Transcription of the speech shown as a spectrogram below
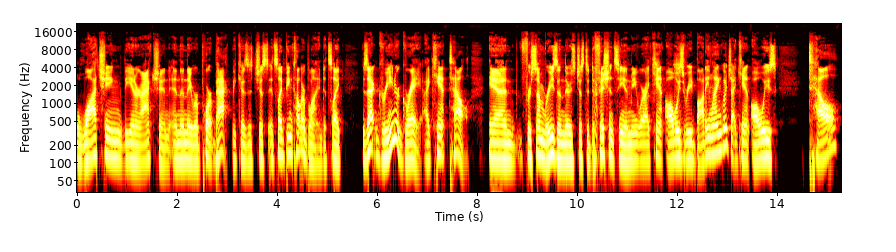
watching the interaction and then they report back because it's just it's like being colorblind. It's like is that green or gray? I can't tell. And for some reason there's just a deficiency in me where i can't always read body language. I can't always tell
